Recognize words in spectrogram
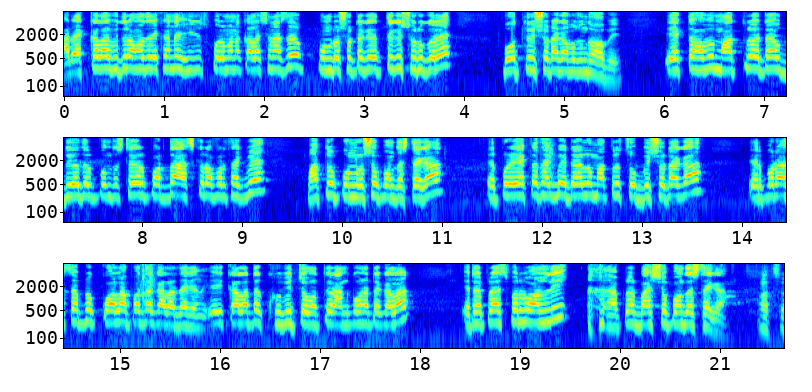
আর এক কালার ভিতরে আমাদের এখানে হিউজ পরিমাণে কালেকশন আছে পনেরোশো টাকা থেকে শুরু করে বত্রিশশো টাকা পর্যন্ত হবে। একটা হবে মাত্র এটা দুই হাজার পঞ্চাশ টাকার পর্দা আজকের অফার থাকবে মাত্র পনেরোশো পঞ্চাশ টাকা। এরপরে একটা থাকবে এটা হলো মাত্র চব্বিশশো টাকা। এরপরে আছে আপনার কলা পাতা কালার দেখেন এই কালারটা খুবই চমৎকার আনকমন একটা কালার। এটার প্রাইস পড়বে অনলি আপনার বাইশশো পঞ্চাশ টাকা। আচ্ছা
